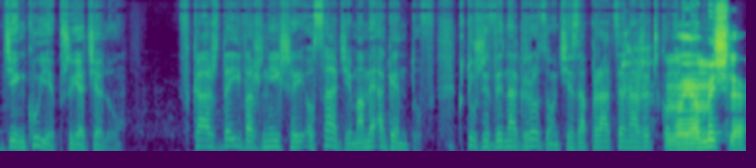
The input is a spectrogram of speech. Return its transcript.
Dziękuję, przyjacielu. W każdej ważniejszej osadzie mamy agentów, którzy wynagrodzą cię za pracę na rzecz No ja myślę.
